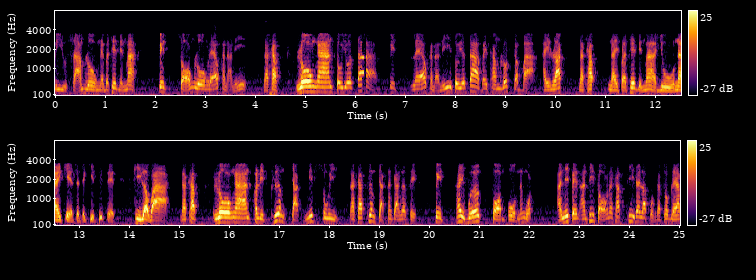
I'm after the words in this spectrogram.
มีอยู่สามโรงในประเทศเมียนมาปิดสองโรงแล้วขณะนี้นะครับ โรงงานโตโยต้า แล้วขณะนี้โตโยต้าไปทำรถกระบะไฮรักนะครับ ในประเทศเมียนมาอยู่ในเขตเศรษฐกิจพิเศษทีละวานะครับ โรงงานผลิตเครื่องจักรมิตซุยนะครับ เครื่องจักรทางการเกษตรปิดให้เวิร์กฟอร์มโฮมทั้งหมด อันนี้เป็นอันที่สองนะครับ ที่ได้รับผลกระทบแล้ว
